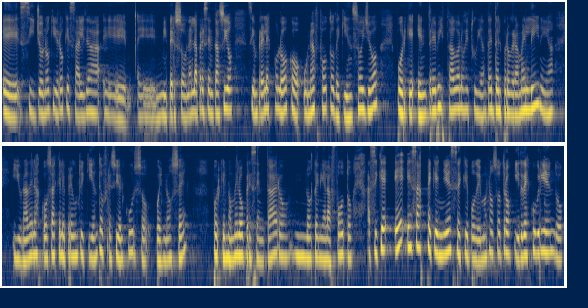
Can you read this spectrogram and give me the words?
eh, si yo no quiero que salga eh, mi persona en la presentación, siempre les coloco una foto de quién soy yo, porque he entrevistado a los estudiantes del programa en línea y una de las cosas que le pregunto, ¿y quién te ofreció el curso? Pues no sé, porque no me lo presentaron, no tenía la foto. Así que esas pequeñeces que podemos nosotros ir descubriendo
